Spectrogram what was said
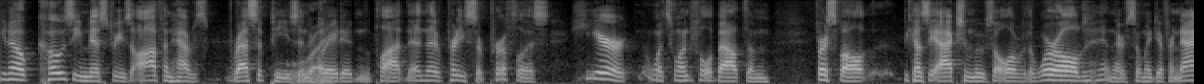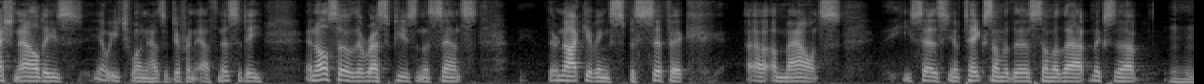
you know, cozy mysteries often have recipes integrated right. in the plot, and they're pretty superfluous. Here, what's wonderful about them first of all, because the action moves all over the world and there's so many different nationalities, you know, each one has a different ethnicity. And also the recipes in the sense they're not giving specific uh, amounts. He says, you know, take some of this, some of that, mix it up, mm-hmm.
